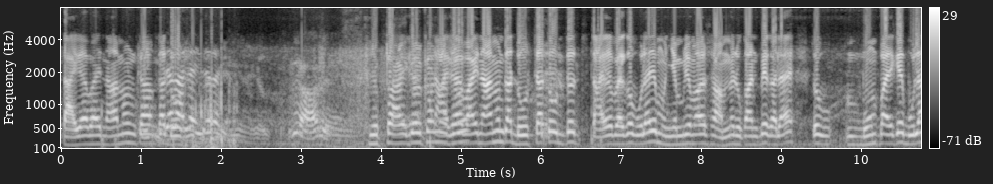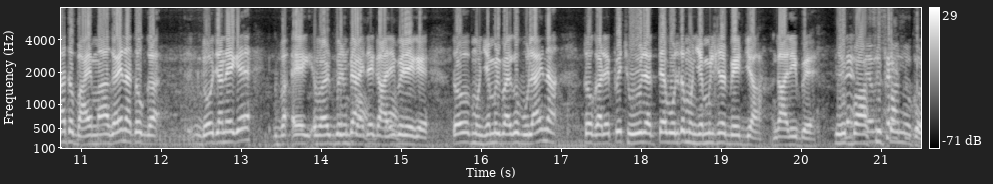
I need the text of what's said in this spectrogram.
टाइगर भाई नाम है उनका उनका दोस्त ये टाइगर का टाइगर भाई नाम है उनका दोस्त था तो उनका टाइगर भाई को बोला ये मुंजम भी हमारे सामने दुकान पे गला है। तो घूम पाए के बोला तो भाई माँ गए ना तो दो जने गए वर्क बिन पे आए थे गाड़ी पे ले गए। तो मुंजम भाई को बुलाए ना તો ગળે पे छुरी लगता है बोलते मुंजे मिल सर बैठ जा गाड़ी એક બાસિત કાન હતો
